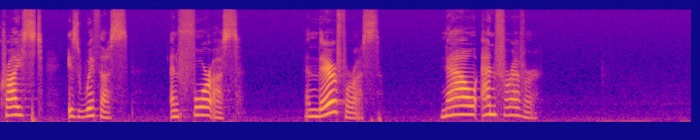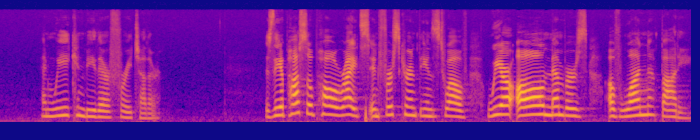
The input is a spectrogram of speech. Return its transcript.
Christ is with us and for us and there for us, now and forever. And we can be there for each other. As the Apostle Paul writes in 1 Corinthians 12, we are all members of one body.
